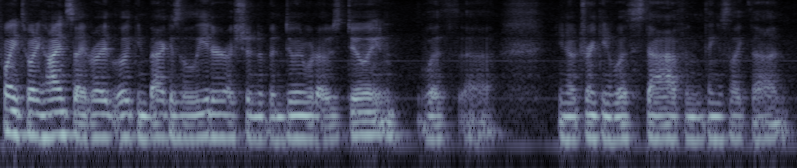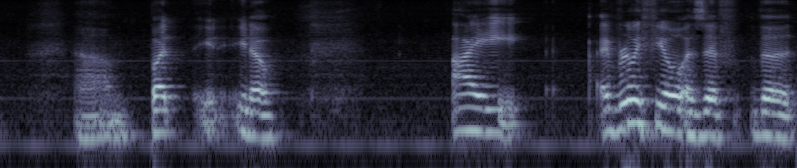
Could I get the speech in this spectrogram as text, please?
2020 hindsight, right? Looking back as a leader, I shouldn't have been doing what I was doing with, uh, you know, drinking with staff and things like that. Um, but you know, I I really feel as if the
